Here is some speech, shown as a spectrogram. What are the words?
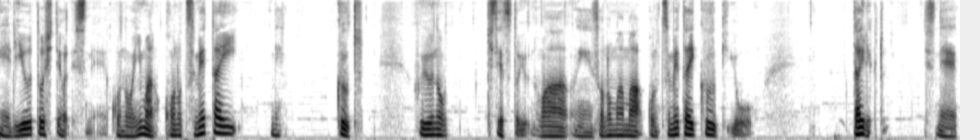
えー、理由としてはですね、この今のこの冷たいね、空気、冬の季節というのは、えー、そのままこの冷たい空気をダイレクトにですね、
